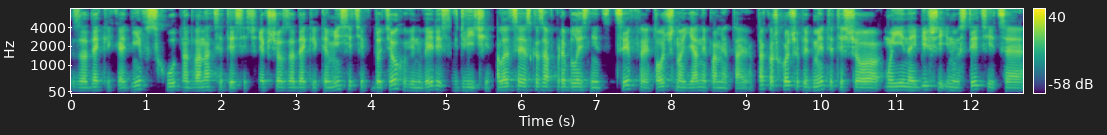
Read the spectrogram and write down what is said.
за декілька днів схуд на 12 тисяч, якщо за декілька місяців до цього він виріс вдвічі. Але це я сказав приблизні цифри, точно я не пам'ятаю. Також хочу підмітити, що мої найбільші інвестиції це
